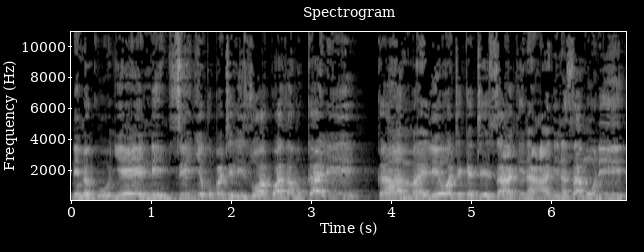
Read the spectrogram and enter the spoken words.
nimekuonyeni msije kupatilizwa kwa adhabu kali kama iliyowateketeza kina Adi na Thamudi.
